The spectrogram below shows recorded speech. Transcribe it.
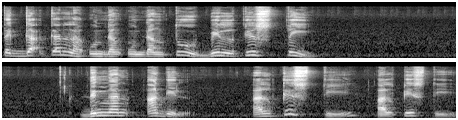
Tegakkanlah undang-undang tu bil qisti. Dengan adil. Al-Qisti, Al-Qisti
